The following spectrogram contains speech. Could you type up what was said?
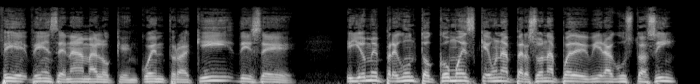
fí- fíjense nada más lo que encuentro aquí. Dice, y yo me pregunto cómo es que una persona puede vivir a gusto así,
